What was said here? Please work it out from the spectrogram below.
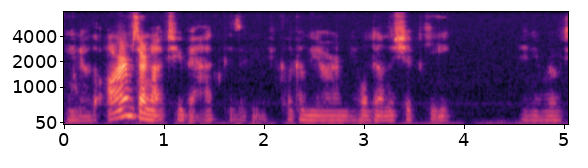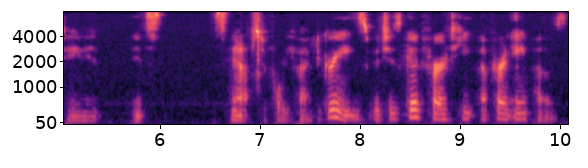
You know, the arms are not too bad because if you, click on the arm, you hold down the shift key and you rotate it, it snaps to 45 degrees, which is good for, a t, uh, for an A pose.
